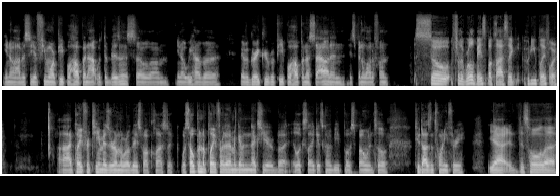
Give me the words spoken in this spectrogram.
you know obviously a few more people helping out with the business so um, you know we have a we have a great group of people helping us out and it's been a lot of fun So for the World Baseball Classic, who do you play for? Uh, i played for team israel in the world baseball classic was hoping to play for them again next year but it looks like it's going to be postponed until 2023 Yeah, this whole uh,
